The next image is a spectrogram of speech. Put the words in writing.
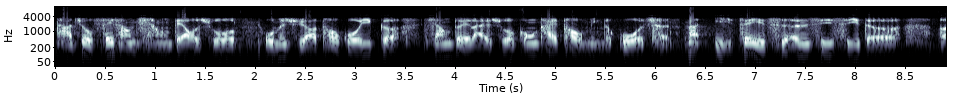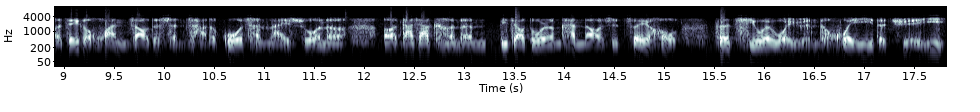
他就非常强调说，我们需要透过一个相对来说公开透明的过程。那以这一次 NCC 的呃这个换照的审查的过程来说呢，呃，大家可能比较多人看到是最后这七位委员的会议的决议。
